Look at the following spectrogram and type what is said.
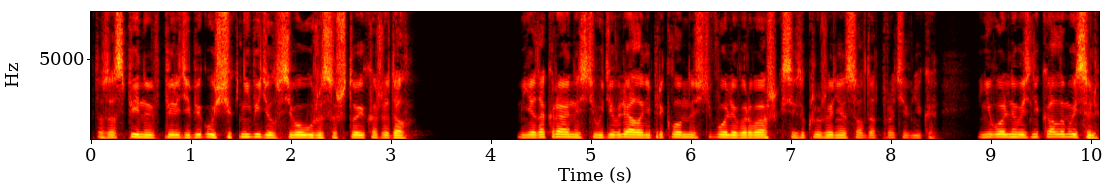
Кто за спинами впереди бегущих не видел всего ужаса, что их ожидал. Меня до крайности удивляла непреклонность воли вырвавшихся из окружения солдат противника, и невольно возникала мысль,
